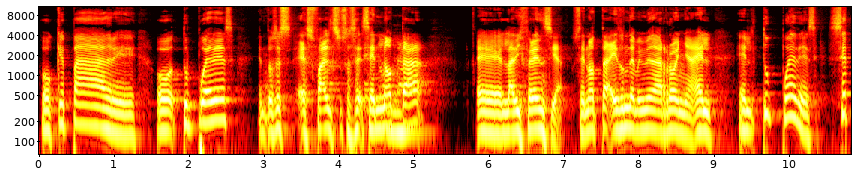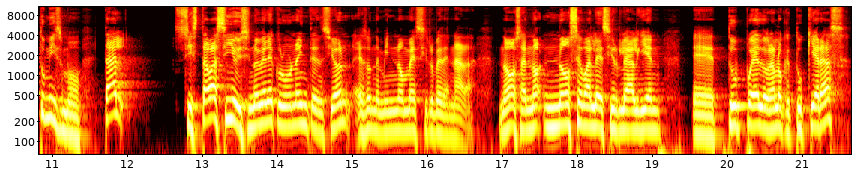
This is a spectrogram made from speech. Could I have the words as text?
o qué padre, o tú puedes, entonces es falso. O sea, se, se nota eh, la diferencia. Se nota, es donde a mí me da roña. El, el tú puedes, sé tú mismo, tal. Si está vacío y si no viene con una intención, es donde a mí no me sirve de nada. No, o sea, no, no se vale decirle a alguien, eh, tú puedes lograr lo que tú quieras,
